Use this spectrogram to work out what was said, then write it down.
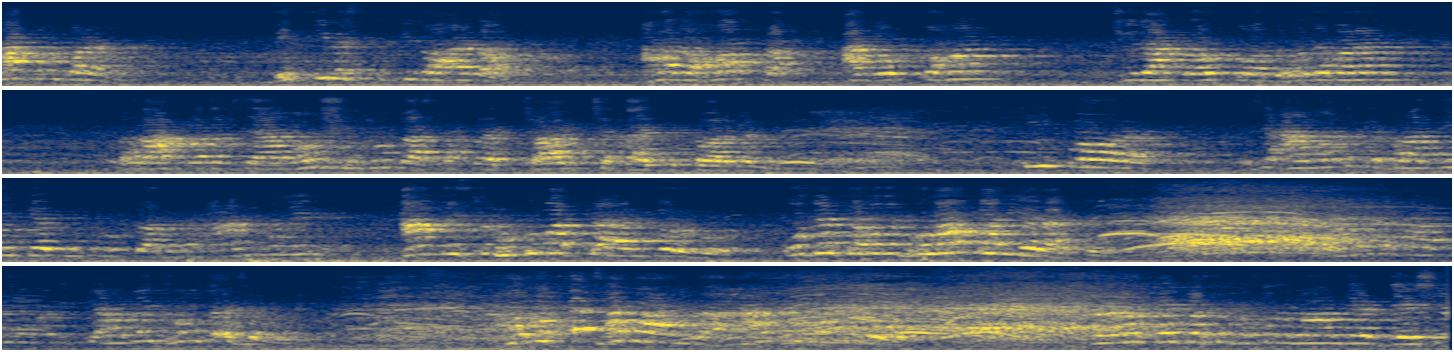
স্থাপন করেন। ভিত্তি বেশি কিছু হয় না আমাদের হক। আগে ঐক্য হন যদি আপনারা ঐক্যবদ্ধ হতে পারেন তাহলে আপনাদের কাছে এমন সুযোগ আছে, আপনারা যা ইচ্ছা তাই করতে পারবেন। কি কর যে আমাদেরকে বাদ দিয়ে কেউ কিছু করতে পারবে না। আমি বলি আমি ইসলাম হুকুমাত কায়ন করব। ওদেরকে আমাদের গোলাম বানিয়ে রাখব। আমাদের বাদ দিয়ে মানে কি, আমরাই ক্ষমতায় যাব? ক্ষমতা যাব আমরা। দেশে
